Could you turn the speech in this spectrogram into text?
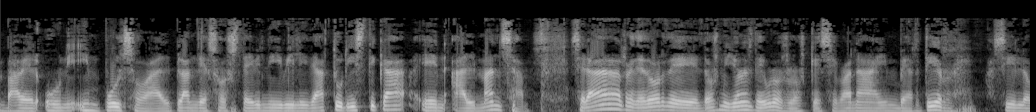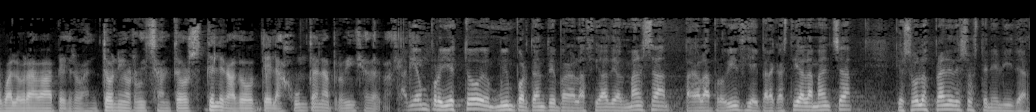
va a haber un impulso al plan de sostenibilidad turística en Almansa. Será alrededor de dos millones de euros los que se van a invertir. Así lo valoraba Pedro Antonio Ruiz Santos, delegado de la Junta en la provincia de Albacete. Había un proyecto muy importante para la ciudad de Almansa, para la provincia y para Castilla-La Mancha, que son los planes de sostenibilidad.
